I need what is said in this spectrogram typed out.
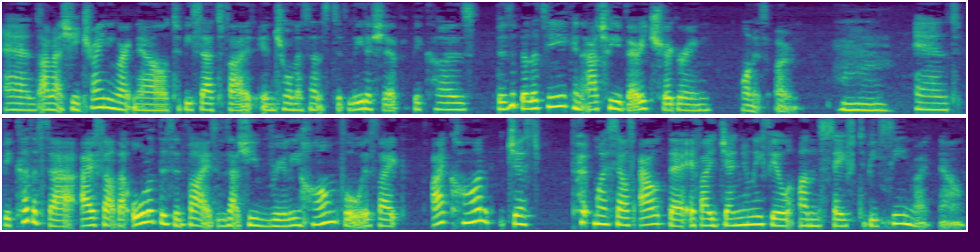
And I'm actually training right now to be certified in trauma sensitive leadership because visibility can actually be very triggering on its own. Mm-hmm. And because of that, I felt that all of this advice is actually really harmful. It's like, I can't just put myself out there if I genuinely feel unsafe to be seen right now.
